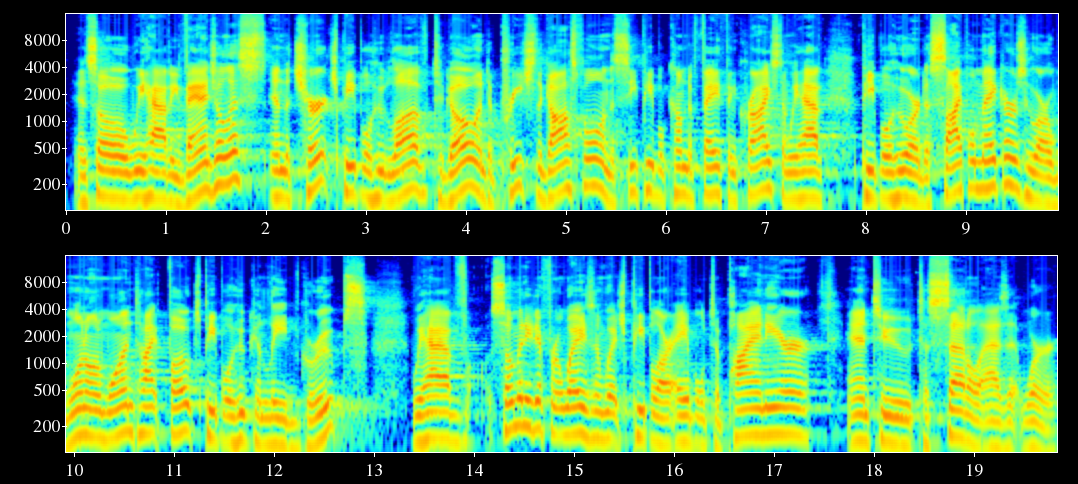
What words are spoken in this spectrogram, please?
And so we have evangelists in the church, people who love to go and to preach the gospel and to see people come to faith in Christ. And we have people who are disciple makers, who are one on one type folks, people who can lead groups. We have so many different ways in which people are able to pioneer and to, to settle, as it were.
